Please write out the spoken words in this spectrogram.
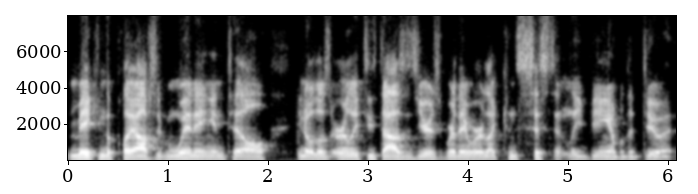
making the playoffs and winning until, you know, those early 2000s years where they were like consistently being able to do it.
